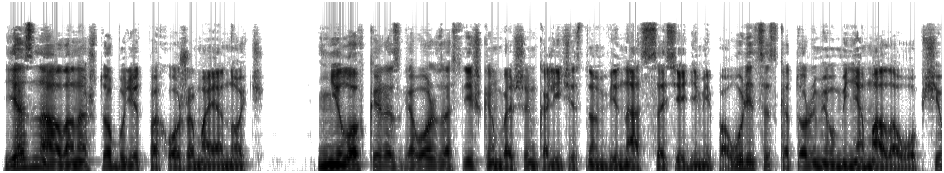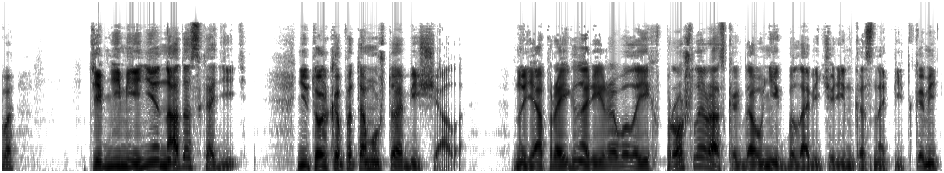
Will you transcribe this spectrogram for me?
Я знала, на что будет похожа моя ночь. Неловкий разговор за слишком большим количеством вина с соседями по улице, с которыми у меня мало общего. Тем не менее, надо сходить. Не только потому, что обещала, но я проигнорировала их в прошлый раз, когда у них была вечеринка с напитками,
